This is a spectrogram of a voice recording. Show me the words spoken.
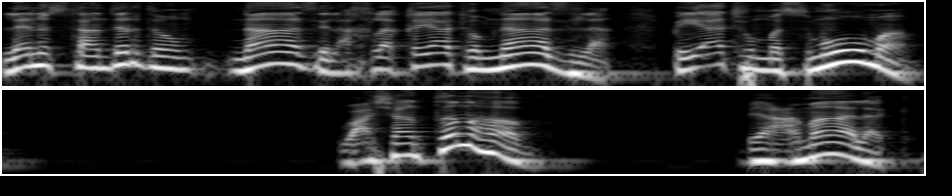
لأنه ستاندردهم نازل أخلاقياتهم نازلة بيئتهم مسمومة. وعشان تنهض بأعمالك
